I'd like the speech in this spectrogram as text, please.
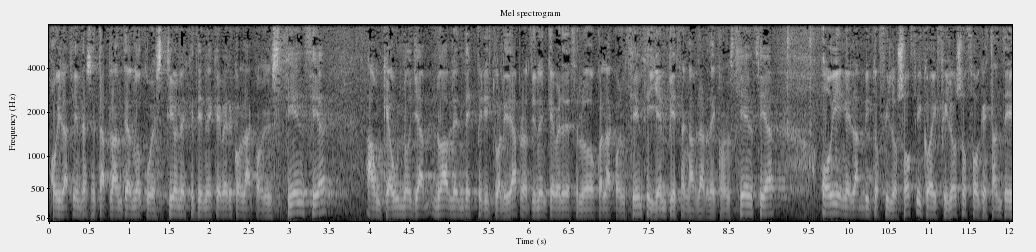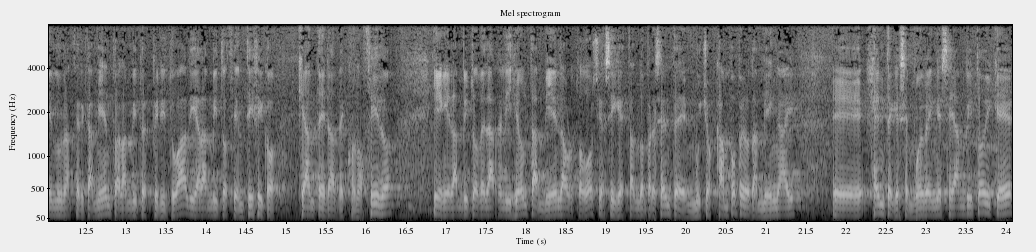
Hoy la ciencia se está planteando cuestiones que tienen que ver con la conciencia, aunque aún no, ya, no hablen de espiritualidad, pero tienen que ver desde luego con la conciencia y ya empiezan a hablar de conciencia. Hoy en el ámbito filosófico hay filósofos que están teniendo un acercamiento al ámbito espiritual y al ámbito científico que antes era desconocido. Y en el ámbito de la religión también la ortodoxia sigue estando presente en muchos campos, pero también hay eh, gente que se mueve en ese ámbito y que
